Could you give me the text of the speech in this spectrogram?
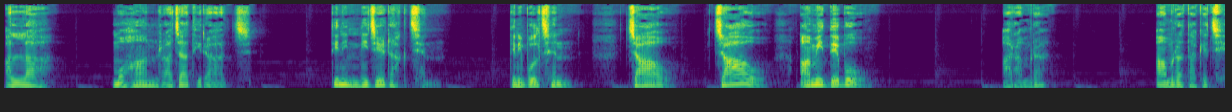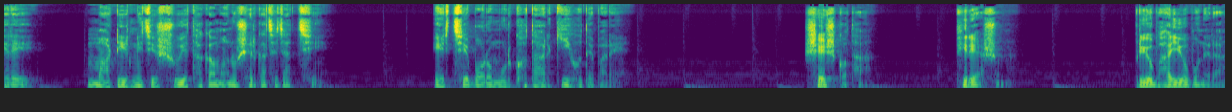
আল্লাহ মহান রাজাধিরাজ, তিনি নিজে ডাকছেন। তিনি বলছেন, চাও চাও, আমি দেব। আর আমরা আমরা তাকে ছেড়ে মাটির নিচে শুয়ে থাকা মানুষের কাছে যাচ্ছি। এর চেয়ে বড় মূর্খতা আর কি হতে পারে? শেষ কথা। ফিরে আসুন। প্রিয় ভাই ও বোনেরা,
